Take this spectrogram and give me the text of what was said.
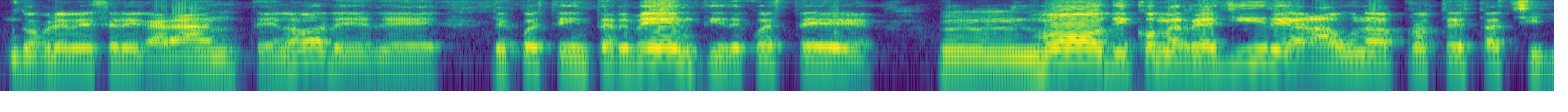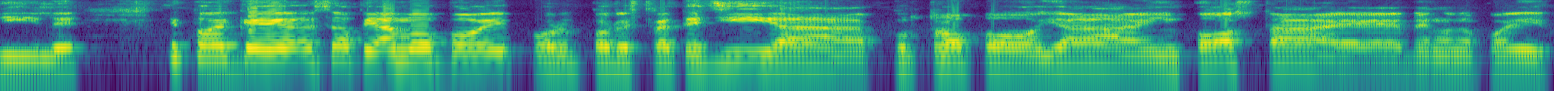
dovrebbe essere garante no? di questi interventi, di questi mm, modi come reagire a una protesta civile. E poi che sappiamo poi per, per strategia purtroppo già imposta eh, vengono poi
